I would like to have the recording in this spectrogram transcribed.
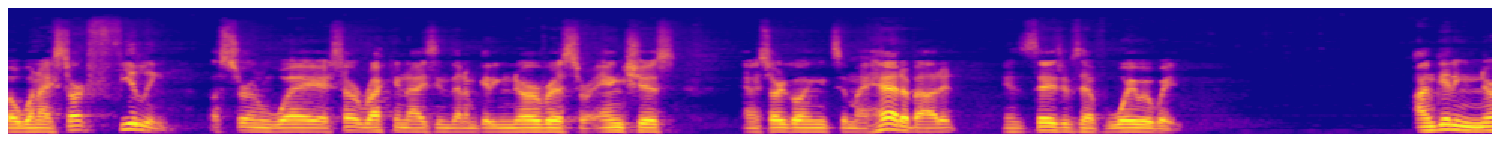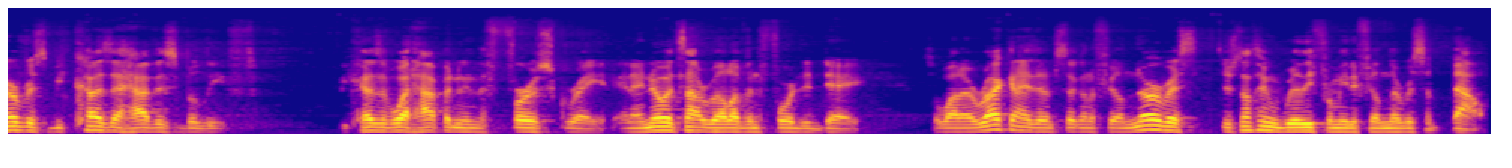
But when I start feeling a certain way, I start recognizing that I'm getting nervous or anxious, and I start going into my head about it, and say to myself, wait, wait, wait. I'm getting nervous because I have this belief, because of what happened in the first grade. And I know it's not relevant for today. So while I recognize that I'm still going to feel nervous, there's nothing really for me to feel nervous about.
